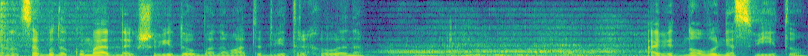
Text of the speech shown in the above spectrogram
Е, Ну це буде кумедно, якщо відео буде мати 2-3 хвилини. А відновлення світу.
